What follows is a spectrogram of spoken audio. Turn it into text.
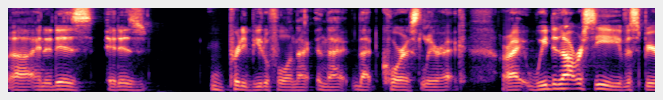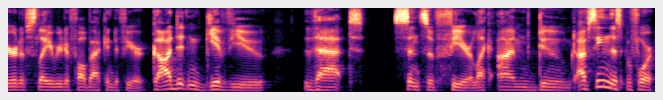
uh, and it is it is pretty beautiful in that in that that chorus lyric. All right, we did not receive a spirit of slavery to fall back into fear. God didn't give you that sense of fear, like I'm doomed. I've seen this before.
